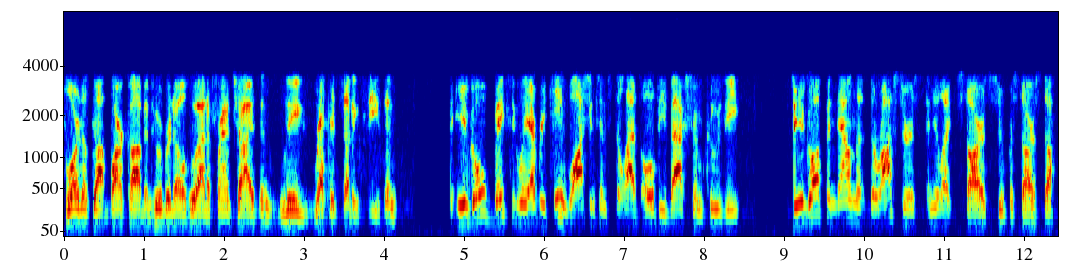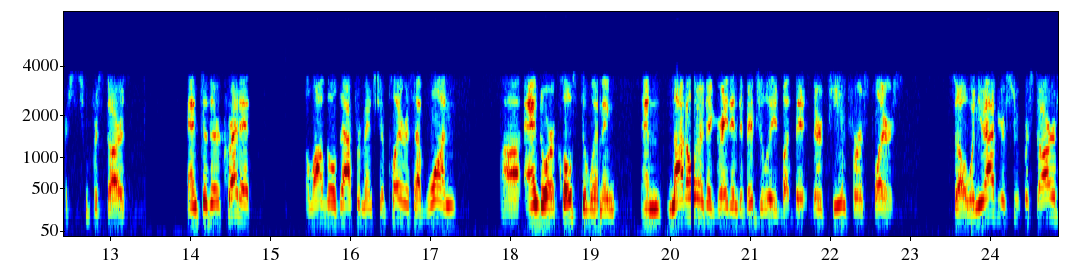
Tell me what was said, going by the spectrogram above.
Florida's got Barkov and Huberdeau, who had a franchise and league record-setting season. You go basically every team. Washington still has Ovi, Backstrom, Kuzi. So you go up and down the, the rosters, and you're like stars, superstars, stars, superstars. And to their credit, a lot of those aforementioned players have won uh, and or close to winning. And not only are they great individually, but they, they're team first players. So when you have your superstars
